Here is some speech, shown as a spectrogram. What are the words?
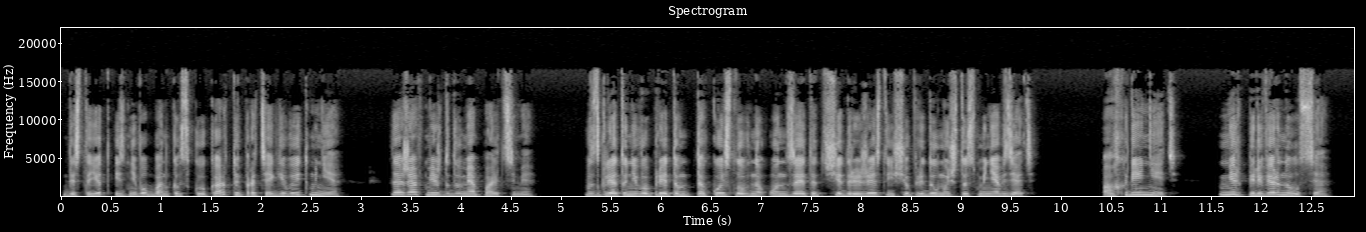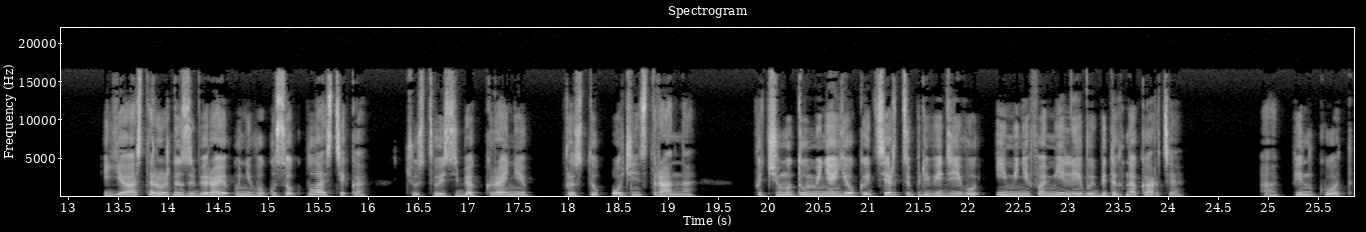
достает из него банковскую карту и протягивает мне, зажав между двумя пальцами. Взгляд у него при этом такой, словно он за этот щедрый жест еще придумает, что с меня взять. Охренеть! Мир перевернулся. Я осторожно забираю у него кусок пластика, чувствуя себя крайне, просто очень странно. Почему-то у меня ёкает сердце при виде его имени, фамилии, выбитых на карте. А пин-код?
